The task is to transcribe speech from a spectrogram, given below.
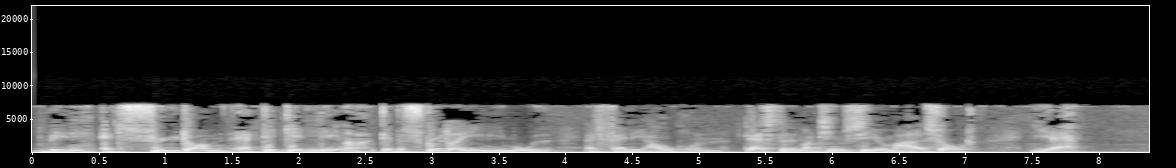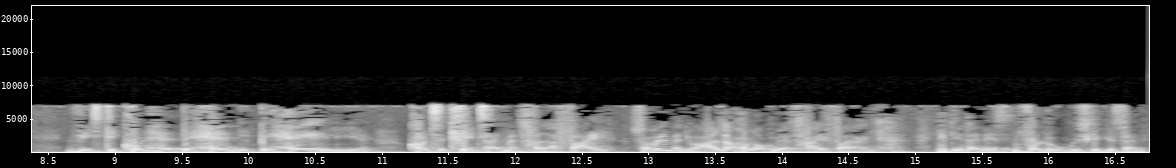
vending, at sygdommen er det gelænder, der beskytter en imod at falde i afgrunden. Det er et sted, Martinus siger jo meget sjovt, ja, hvis det kun havde behagelige konsekvenser, at man træder fejl, så vil man jo aldrig holde op med at træde fejl. Ja, det er da næsten for logisk, ikke sandt?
